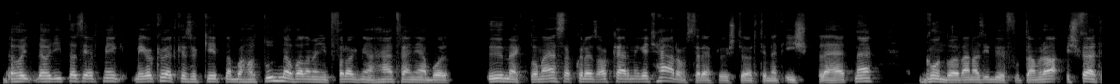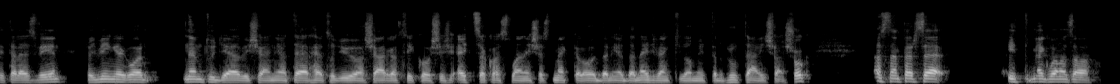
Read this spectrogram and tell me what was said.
de hogy, de hogy itt azért még, még a következő két napban, ha tudna valamennyit faragni a hátrányából ő meg Tomás, akkor ez akár még egy háromszereplős történet is lehetne, gondolván az időfutamra, és feltételezvén, hogy Vingegord nem tudja elviselni a terhet, hogy ő a sárga trikós, és egy szakasz van, és ezt meg kell oldani, de 40 km brutálisan sok. Aztán persze itt megvan az a,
